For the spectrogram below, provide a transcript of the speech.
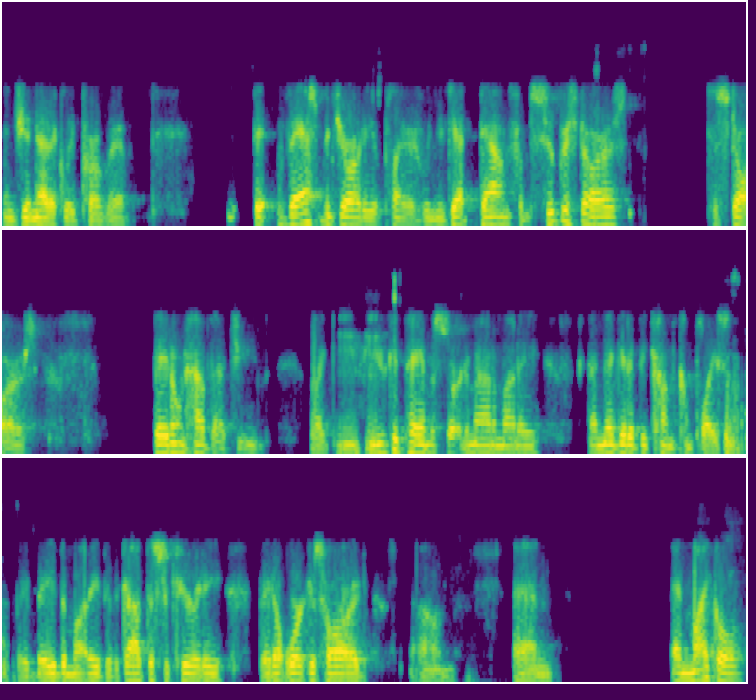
and genetically programmed. The vast majority of players, when you get down from superstars to stars, they don't have that gene. Like mm-hmm. you could pay them a certain amount of money, and they're going to become complacent. They've made the money, they've got the security, they don't work as hard, um, and and Michael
